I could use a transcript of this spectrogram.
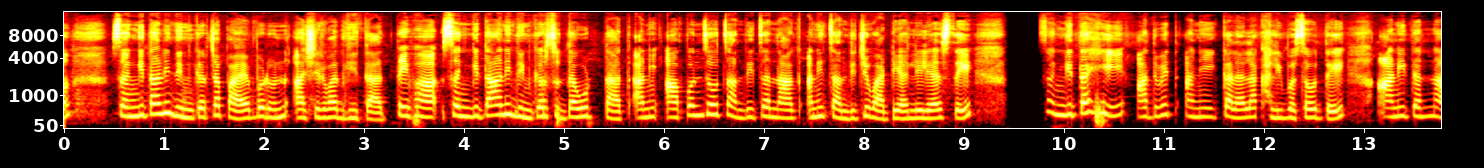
संगीता आणि दिनकरच्या पाया पडून आशीर्वाद घेतात. तेव्हा संगीता आणि दिनकर सुद्धा उठतात आणि आपण जो चांदीचा नाग आणि चांदीची वाटी आणलेली असते संगीता ही अद्वैत आणि कलाला खाली बसवते आणि त्यांना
